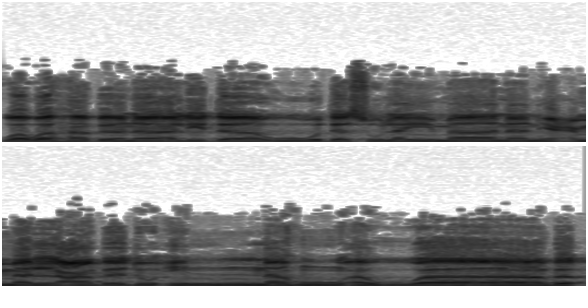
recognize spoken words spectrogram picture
ووهبنا لداود سليمان نعم العبد إنه أواب.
